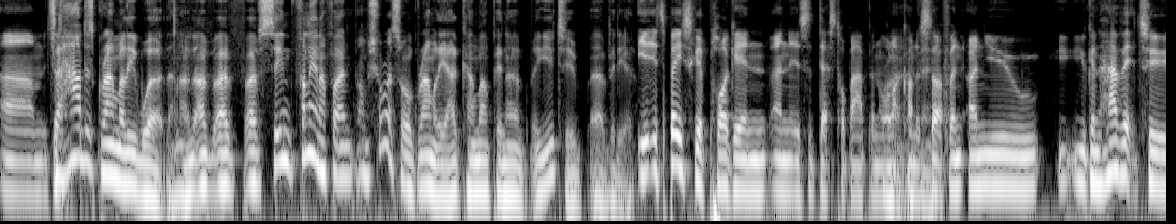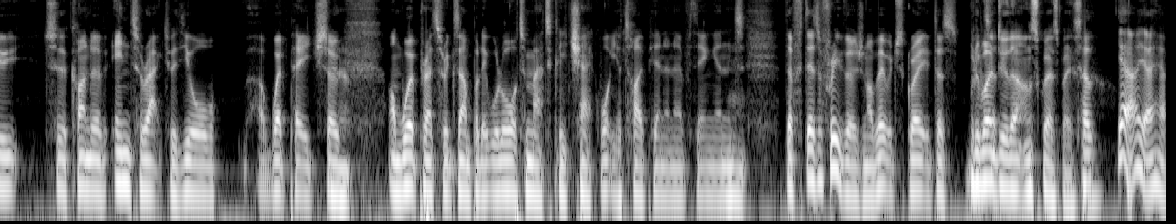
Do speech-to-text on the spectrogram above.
um, it's So how does Grammarly work then? I've, I've, I've seen, funnily enough, I'm, I'm sure I saw a Grammarly ad come up in a, a YouTube uh, video. it's basically a plug-in and it's a desktop app and all Right, that kind okay. of stuff and and you you can have it to to kind of interact with your uh, web page so on WordPress for example it will automatically check what you type in and everything and Mm. the, there's a free version of it which is great it does But it won't do that on Squarespace. tell, yeah yeah yeah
